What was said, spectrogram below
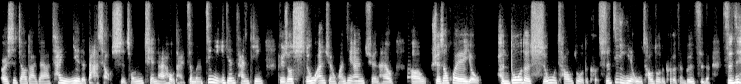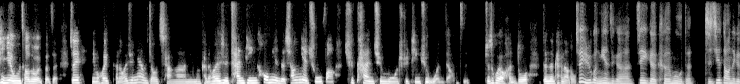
而是教大家餐饮业的大小事，从前台后台怎么经营一间餐厅，比如说食物安全、环境安全，还有呃，学生会有。很多的实物操作的课，实际业务操作的课程，不是吃的，实际业务操作的课程。所以你们会可能会去酿酒厂啊，你们可能会去餐厅后面的商业厨房去看、去摸、去听、去闻，这样子，就是会有很多真正看到的东西。所以如果念这个这个科目的，直接到那个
